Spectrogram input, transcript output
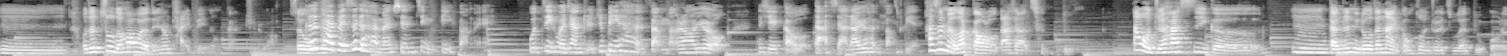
嗯，我觉得住的话会有点像台北那种感觉吧，所以可是台北是个还蛮先进的地方哎、我自己会这样觉得，就毕竟它很繁忙，然后又有那些高楼大厦，然后又很方便。它是没有到高楼大厦的程度，但我觉得它是一个。嗯，感觉你如果在那里工作，你就会住在都柏林。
